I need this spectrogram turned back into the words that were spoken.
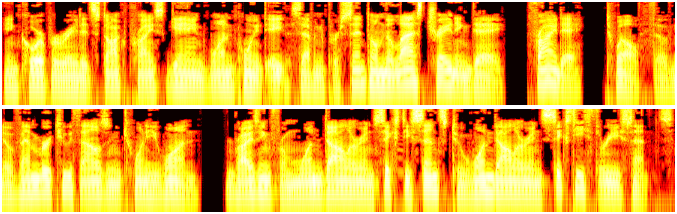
Incorporated stock price gained 1.87% on the last trading day, Friday, 12th of November 2021, rising from $1.60 to $1.63.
